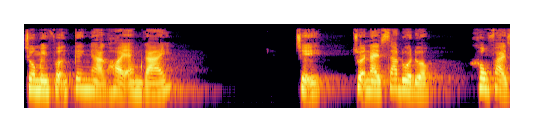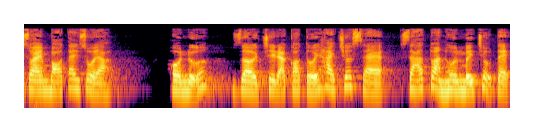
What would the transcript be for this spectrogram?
Chu Minh Phượng kinh ngạc hỏi em gái. Chị, chuyện này sao đùa được? Không phải do em bó tay rồi à? Hơn nữa, giờ chị đã có tới hai chiếc xe giá toàn hơn mấy triệu tệ,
